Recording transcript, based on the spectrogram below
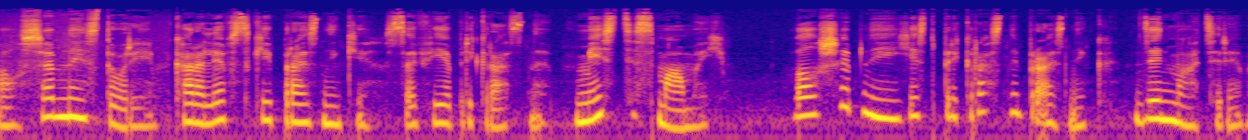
Волшебные истории. Королевские праздники. София Прекрасная. Вместе с мамой. Волшебный есть прекрасный праздник – День матери.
